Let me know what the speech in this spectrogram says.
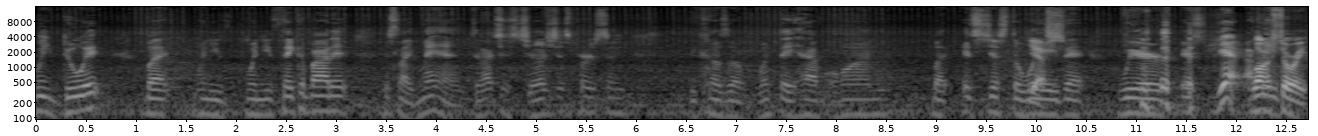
we do it, but when you when you think about it, it's like, man, did I just judge this person because of what they have on? But it's just the way Yes. that we're. It's yeah. I Long mean, story,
